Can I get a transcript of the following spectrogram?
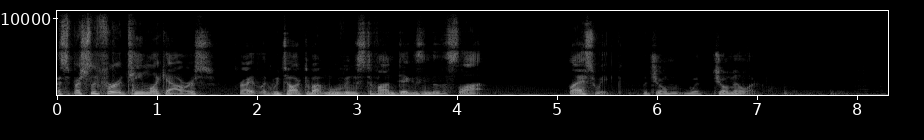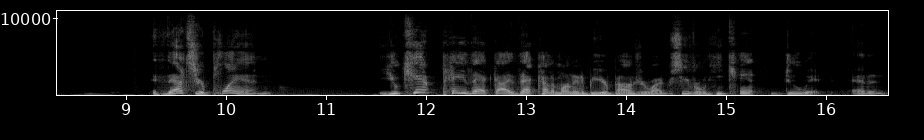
especially for a team like ours, right? Like we talked about moving Stefon Diggs into the slot last week with Joe with Joe Miller if that's your plan, you can't pay that guy that kind of money to be your boundary wide receiver when he can't do it at an,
